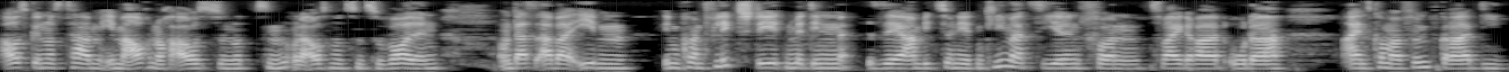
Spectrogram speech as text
ausgenutzt haben, eben auch noch auszunutzen oder ausnutzen zu wollen. Und das aber eben im Konflikt steht mit den sehr ambitionierten Klimazielen von zwei Grad oder 1,5 Grad, die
